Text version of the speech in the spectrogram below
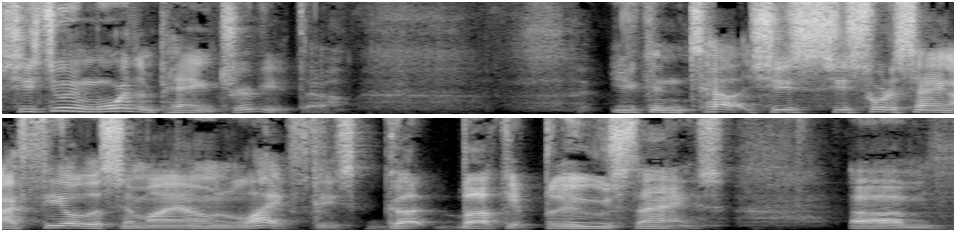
she's doing more than paying tribute, though. You can tell she's she's sort of saying, "I feel this in my own life. These gut bucket blues things." Um,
